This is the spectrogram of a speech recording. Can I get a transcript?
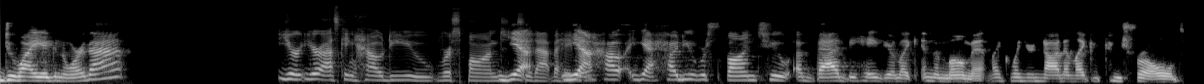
Do I ignore that? You're you're asking how do you respond Yeah, to that behavior? Yeah, how yeah, how do you respond to a bad behavior like in the moment, like when you're not in like a controlled,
